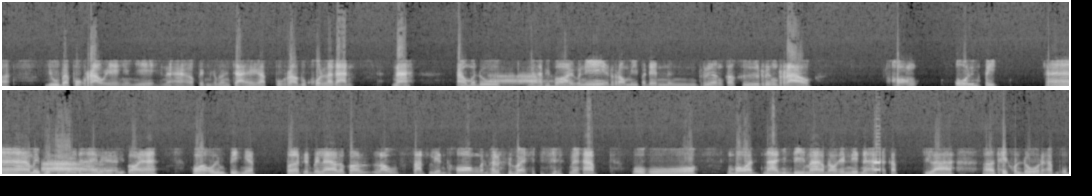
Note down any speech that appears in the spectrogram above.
ออยู่แบบพวกเราเองอย่างนี้นะฮะก็เป็นกำลังใจให้กับพวกเราทุกคนแล้วกัน นะเอามาดูนะครับพี่บอยวันนี้เรามีประเด็นหนึ่งเรื่องก็คือเรื่องราวของโอลิมปิกอ่าไม่พูดถึงไม่ได้เลยนะพี่บอยนะเพราะว่าโอลิมปิกเนี่ยเปิดกันไปแล้ว แล้วก็เราซัดเหรียญทองกันมาแล้วด้วยนะครับ โอ้โห ต้องบอกว่าน่ายินดีมากกับน้องเทนนิสนะฮะกับกีฬาเอ่อเทควันโดนะครับผม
